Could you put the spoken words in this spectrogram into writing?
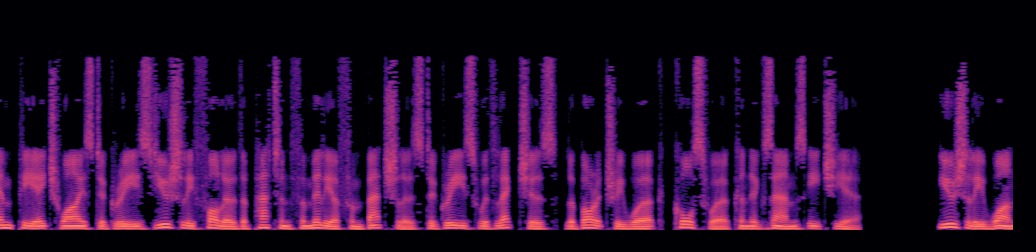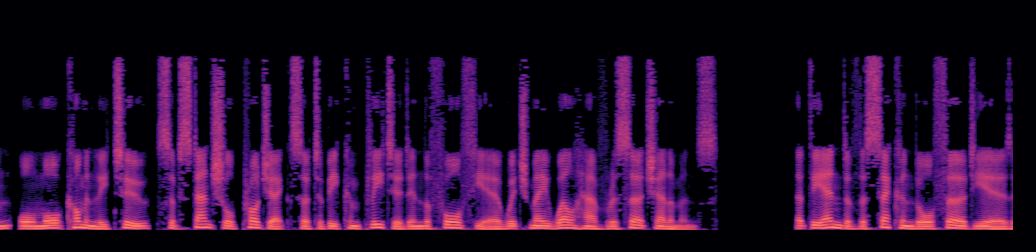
MPhys degrees usually follow the pattern familiar from bachelor's degrees with lectures, laboratory work, coursework and exams each year. Usually one, or more commonly two, substantial projects are to be completed in the fourth year which may well have research elements. At the end of the second or third years,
